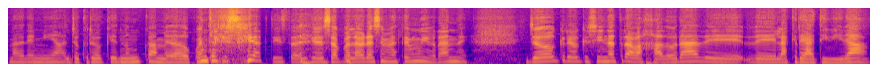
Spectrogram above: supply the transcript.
Madre mía, yo creo que nunca me he dado cuenta que soy artista, es que esa palabra se me hace muy grande. Yo creo que soy una trabajadora de, de la creatividad,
